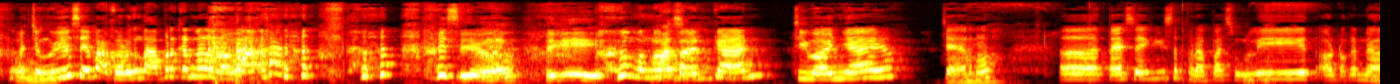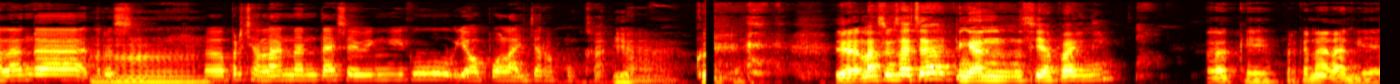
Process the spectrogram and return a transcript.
Ojo nguyu sih Pak, gorong tak perkenal loh Pak. Wis Iya, iki Mas mengorbankan jiwanya ya. Cek roh eh tesnya iki seberapa sulit, ono kendala enggak, terus Hmm, eh, perjalanan tesnya wingi ku ya apa lancar apa enggak. Iya. Nah. ya langsung saja dengan siapa ini? Oke, perkenalan ya.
